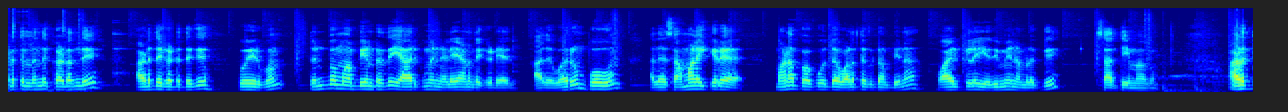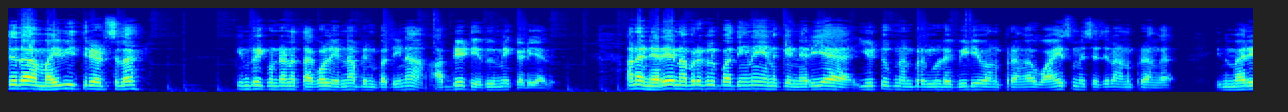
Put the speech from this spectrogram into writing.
இடத்துலேருந்து கடந்து அடுத்த கட்டத்துக்கு போயிடுவோம் துன்பம் அப்படின்றது யாருக்குமே நிலையானது கிடையாது. அது வரும் போகும். அதை சமாளிக்கிற மனப்பக்குவத்தை வளர்த்துக்கிட்டோம் அப்படின்னா வாழ்க்கையில் எதுவுமே நம்மளுக்கு சாத்தியமாகும். அடுத்ததாக மைவி த்ரீட்ஸில் இன்றைக்கு உண்டான தகவல் என்ன அப்படின்னு பார்த்தீங்கன்னா அப்டேட் எதுவுமே கிடையாது. ஆனால் நிறைய நபர்கள் பார்த்தீங்கன்னா எனக்கு நிறைய யூடியூப் நண்பர்களோட வீடியோ அனுப்புகிறாங்க வாய்ஸ் மெசேஜெலாம் அனுப்புகிறாங்க இந்த மாதிரி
